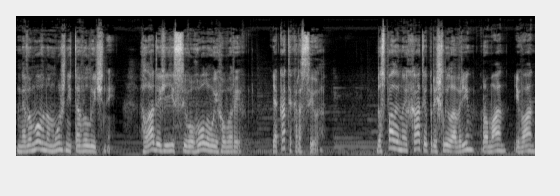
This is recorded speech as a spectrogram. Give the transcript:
невимовно мужній та величний, гладив її сиву голову і говорив: Яка ти красива! До спаленої хати прийшли Лаврін, Роман, Іван.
